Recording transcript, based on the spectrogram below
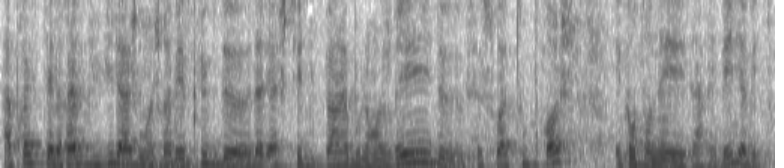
Après, c'était le rêve du village. Moi, je rêvais plus que d'aller acheter du pain à la boulangerie, que ce soit tout proche. Et quand on est arrivé, il y avait tout.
